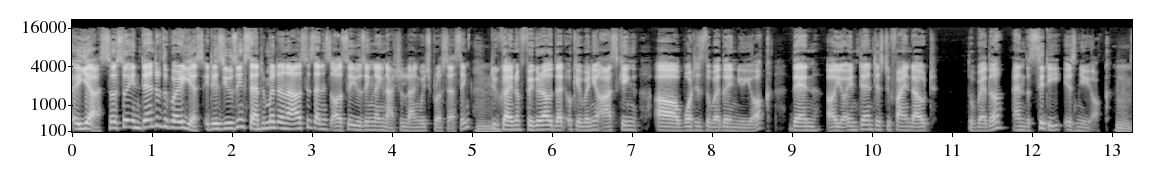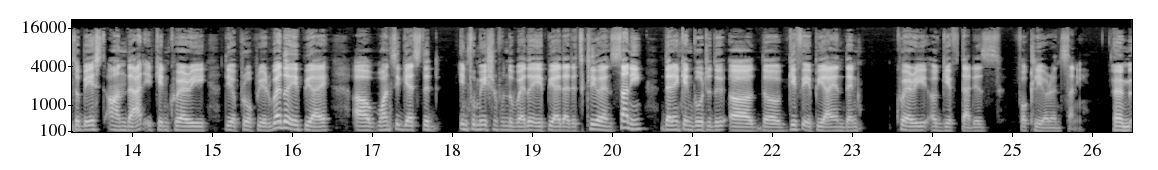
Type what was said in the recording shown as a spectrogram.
uh, yeah, so so intent of the query, yes, it is using sentiment analysis and it's also using like natural language processing mm. to kind of figure out that okay, when you're asking uh, what is the weather in New York, then uh, your intent is to find out the weather and the city is New York. Hmm. So based on that, it can query the appropriate weather API. Uh, once it gets the information from the weather API that it's clear and sunny, then it can go to the uh, the GIF API and then query a GIF that is for clear and sunny. And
